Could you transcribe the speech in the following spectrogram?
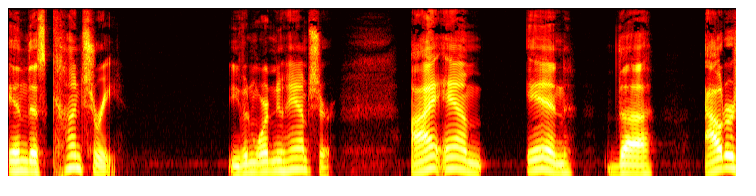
in this country, even more New Hampshire. I am in the outer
